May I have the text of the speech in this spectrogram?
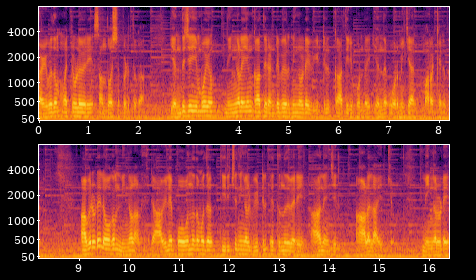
കഴിവതും മറ്റുള്ളവരെ സന്തോഷപ്പെടുത്തുക. എന്തു ചെയ്യുമ്പോഴും നിങ്ങളെയും കാത്ത് രണ്ടുപേർ നിങ്ങളുടെ വീട്ടിൽ കാത്തിരിപ്പുണ്ട് എന്ന് ഓർമ്മിക്കാൻ മറക്കരുത്. അവരുടെ ലോകം നിങ്ങളാണ്. രാവിലെ പോകുന്നത് മുതൽ തിരിച്ചു നിങ്ങൾ വീട്ടിൽ എത്തുന്നത് വരെ ആ നെഞ്ചിൽ ആളലായിരിക്കും. നിങ്ങളുടെ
